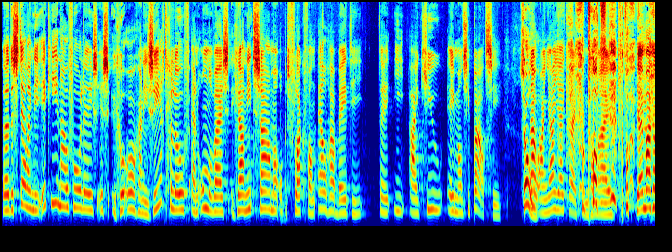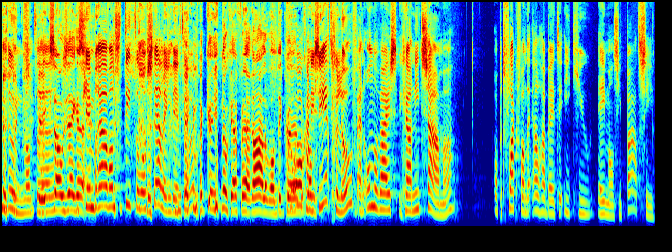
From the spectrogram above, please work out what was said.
Uh, de stelling die ik hier nou voorlees is... georganiseerd geloof en onderwijs gaan niet samen op het vlak van LHBT TIIQ-emancipatie. Zo. Nou Anja, jij krijgt hem van mij. Jij mag hem doen, want uh, ik zou zeggen... het is geen Brabantse titel of stelling dit nee, hoor. maar kun je nog even herhalen? Want ik, Georganiseerd geloof en onderwijs gaan niet samen op het vlak van de LHBTIQ-emancipatie.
